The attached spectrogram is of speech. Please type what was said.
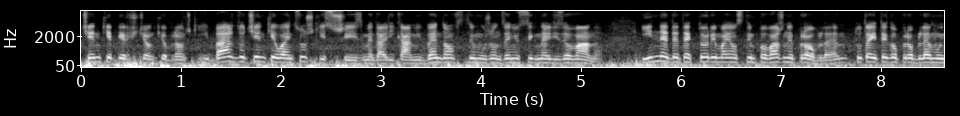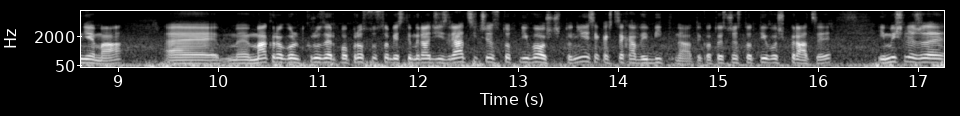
cienkie pierścionki, obrączki i bardzo cienkie łańcuszki z szyi z medalikami będą w tym urządzeniu sygnalizowane. Inne detektory mają z tym poważny problem, tutaj tego problemu nie ma. E, Macro Gold Cruiser po prostu sobie z tym radzi z racji częstotliwości. To nie jest jakaś cecha wybitna, tylko to jest częstotliwość pracy. I myślę, że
